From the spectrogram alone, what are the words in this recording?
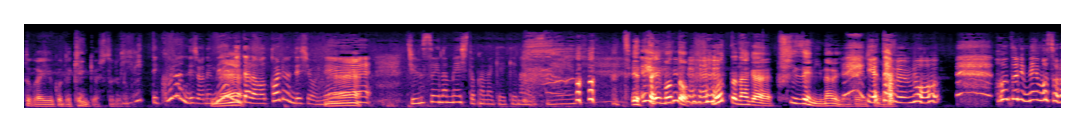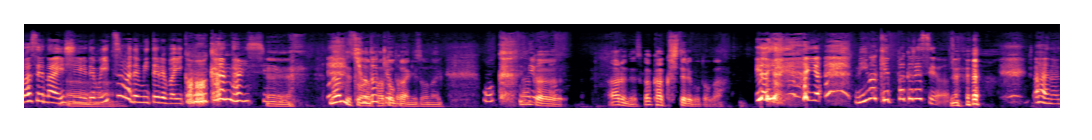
とかいうことで検挙するとか。ビビってくるんでしょうね。ね目見たらわかるんでしょうね。ね純粋な目しとかなきゃいけないですね。絶対もっと、もっとなんか、不自然になるよ。そういや、したら多分もう、本当に目もそらせないあし、ーでもいつまで見てればいいかもわかんないし。ええなんでそんな パトカーにそんな、わかんなんない。か、あるんですか？隠してることが。いやいやいやいや、身は潔白ですよ。あの、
